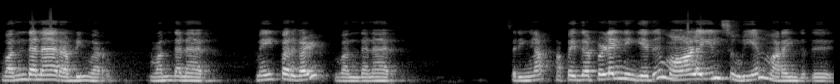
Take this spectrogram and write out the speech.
வந்தனர் அப்படின்னு வரணும். வந்தனர். மெய்ப்பர்கள் வந்தனர். சரிங்களா? அப்ப இதுல பிழை நீங்கியது மாலையில் சூரியன் மறைந்தது.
